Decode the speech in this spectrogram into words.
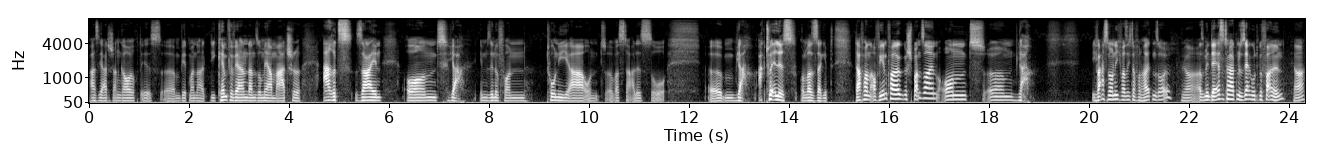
asiatisch angehaucht ist, ähm, wird man halt, die Kämpfe werden dann so mehr Martial Arts sein. Und ja, im Sinne von Tony ja und äh, was da alles so ähm, ja, aktuell ist und was es da gibt. Darf man auf jeden Fall gespannt sein und ähm, ja, ich weiß noch nicht, was ich davon halten soll. Ja, also mit der erste Teil hat mir sehr gut gefallen. Ja,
